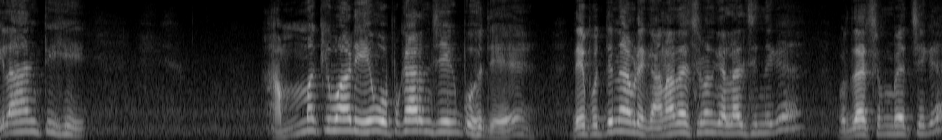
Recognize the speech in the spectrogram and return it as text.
ఇలాంటి అమ్మకి వాడు ఏం ఉపకారం చేయకపోతే రేపొద్దున్న ఆవిడ ఇంకా అనాథాశ్రమానికి వెళ్ళాల్సిందిగా వృద్ధాశ్రమం బ్యాచ్గా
